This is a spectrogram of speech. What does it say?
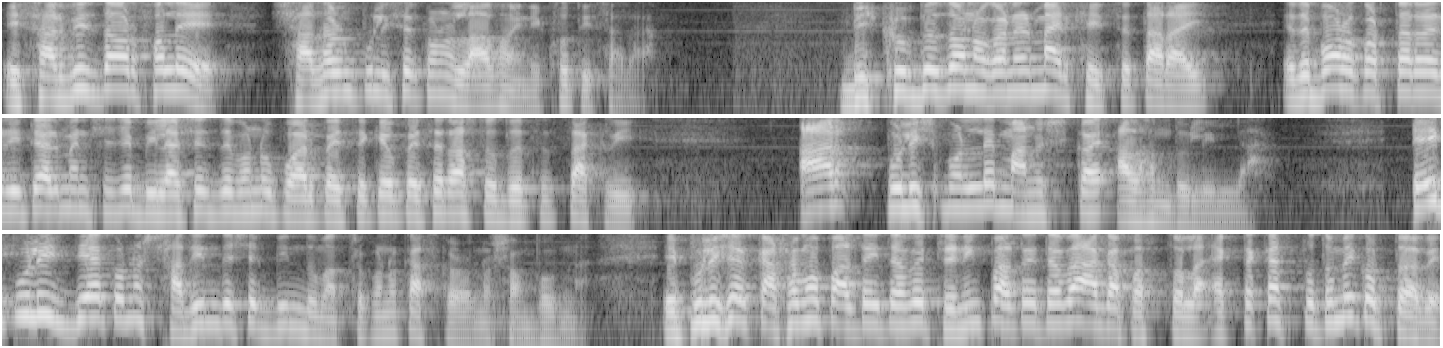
এই সার্ভিস দেওয়ার ফলে সাধারণ পুলিশের কোনো লাভ হয়নি ক্ষতি ছাড়া। বিক্ষুব্ধ জনগণের মার খেয়েছে তারাই। এতে বড় কর্তারা রিটায়ারমেন্ট শেষে বিলাসের জীবন উপহার পাইছে, কেউ পেয়েছে রাষ্ট্রদূতের চাকরি। আর পুলিশ মরলে মানুষ কয়, আলহামদুলিল্লাহ। এই পুলিশ দিয়া কোনো স্বাধীন দেশের বিন্দু মাত্র কোনো কাজ করানো সম্ভব না। এই পুলিশের কাঠামো পাল্টাইতে হবে ট্রেনিং পাল্টাইতে হবে, আগা পাঁচতলা। একটা কাজ প্রথমেই করতে হবে,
